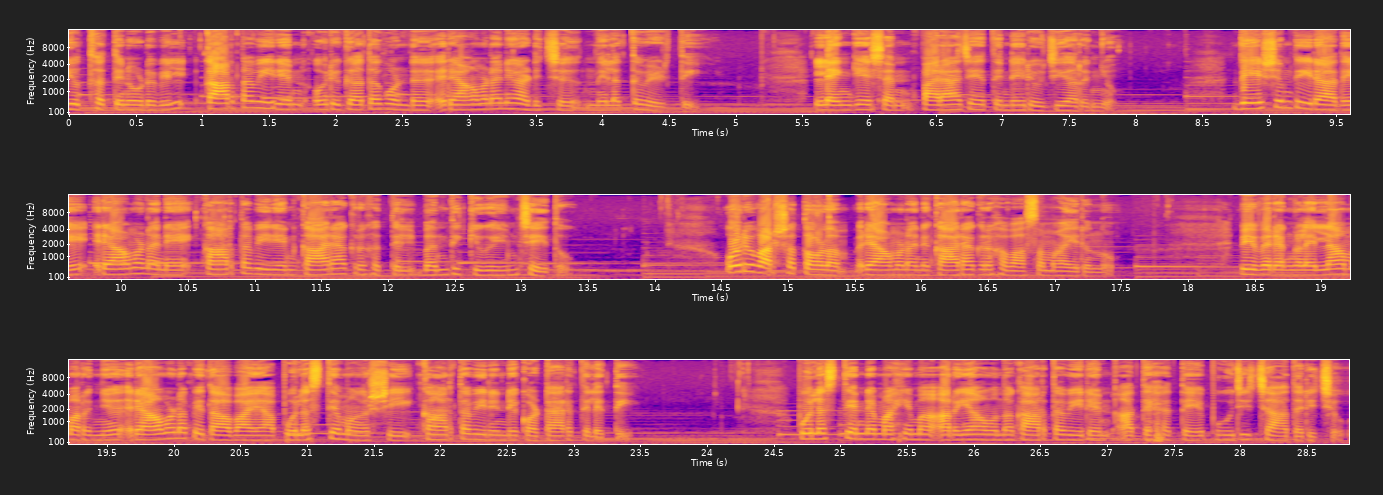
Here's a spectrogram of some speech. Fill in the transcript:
യുദ്ധത്തിനൊടുവിൽ കാർത്തവീര്യൻ ഒരു ഗത കൊണ്ട് രാവണനെ അടിച്ച് നിലത്ത് വീഴ്ത്തി. ലങ്കേശൻ പരാജയത്തിന്റെ രുചി അറിഞ്ഞു. ദേഷ്യം തീരാതെ രാവണനെ കാർത്തവീര്യൻ കാരാഗ്രഹത്തിൽ ബന്ധിക്കുകയും ചെയ്തു. ഒരു വർഷത്തോളം രാവണന് കാരാഗ്രഹവാസമായിരുന്നു വിവരങ്ങളെല്ലാം അറിഞ്ഞ് രാവണ പിതാവായ പുലസ്ത്യ മഹർഷി കാർത്തവീര്യന്റെ കൊട്ടാരത്തിലെത്തി. പുലസ്ത്യന്റെ മഹിമ അറിയാവുന്ന കാർത്തവീര്യൻ അദ്ദേഹത്തെ പൂജിച്ചാദരിച്ചു.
